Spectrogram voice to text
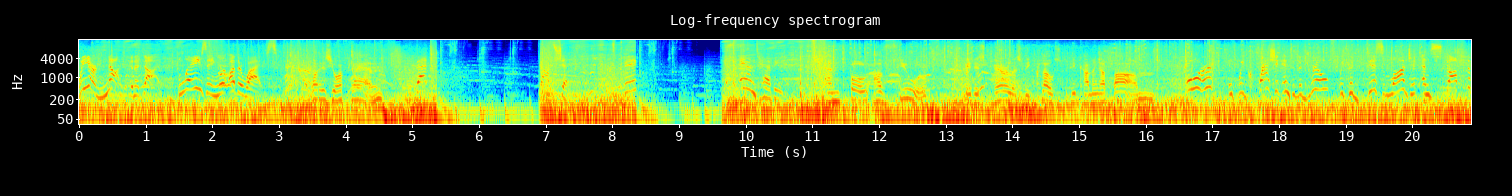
We are not gonna die, blazing or otherwise. What is your plan? That option. Big and heavy. And full of fuel. It is perilously close to becoming a bomb. Or if we crash it into the drill, we could dislodge it and stop the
